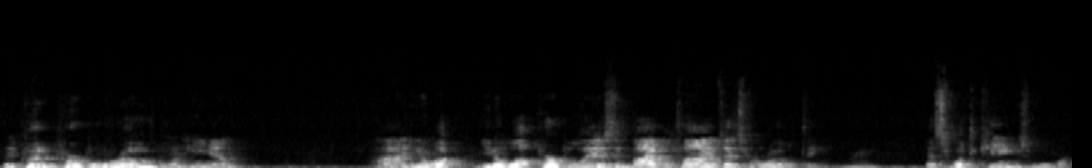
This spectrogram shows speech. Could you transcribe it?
They put a purple robe on him. Uh, you know what? You know what purple is in Bible times? That's royalty. Right. That's what the kings wore.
